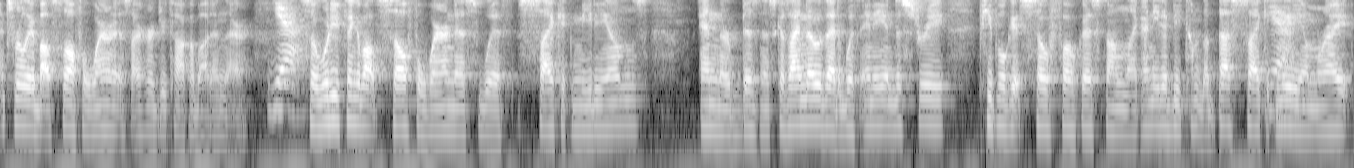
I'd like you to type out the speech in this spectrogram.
it's really about self-awareness. I heard you talk about in there. Yeah. So what do you think about self-awareness with psychic mediums and their business? Because i know that with any industry people get so focused on like i need to become the best psychic yeah. medium right?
